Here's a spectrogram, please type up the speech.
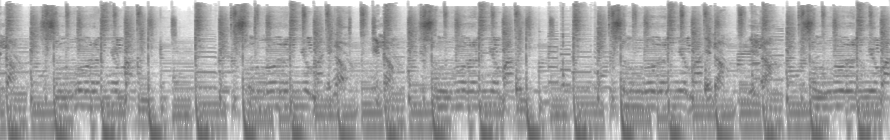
ilo sunguru nyuma. Sunguru nyuma. Ilo ilo sunguru nyuma. Sunguru nyuma. Ilo ilo sunguru nyuma.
